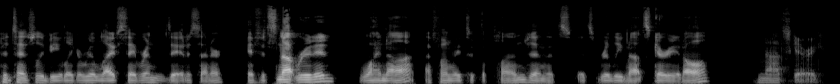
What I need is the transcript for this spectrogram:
Potentially be like a real lifesaver in the data center. If it's not rooted, why not? I finally took the plunge and it's, it's really not scary at all. Not scary.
